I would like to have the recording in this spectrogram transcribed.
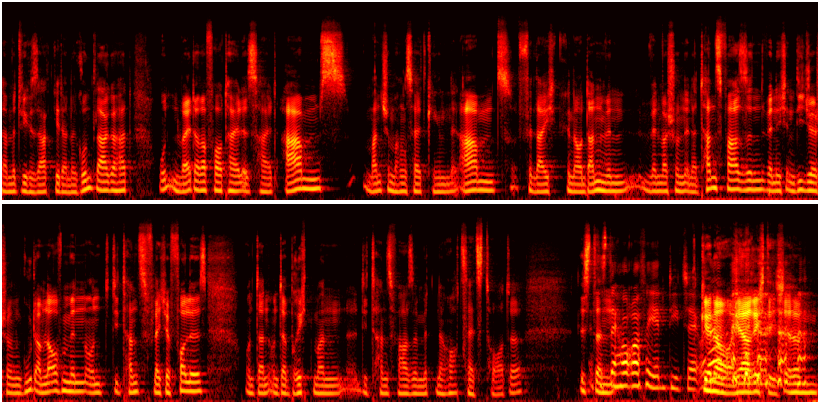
damit, wie gesagt, jeder eine Grundlage hat. Und ein weiterer Vorteil ist halt abends, manche machen es halt gegen den Abend, vielleicht genau dann, wenn, wenn wir schon in der Tanzphase sind, wenn ich ein DJ schon gut am Laufen bin und die Tanzfläche voll ist und dann unterbricht man die Tanzphase mit einer Hochzeitstorte. Ist Das dann, ist der Horror für jeden DJ, oder? Genau, ja, richtig. ähm,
